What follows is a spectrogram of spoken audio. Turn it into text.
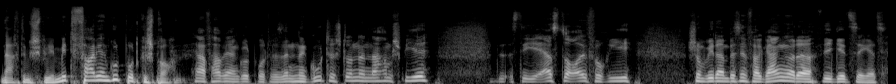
nach dem Spiel mit Fabian Gutbrot gesprochen. Ja, Fabian Gutbrot, wir sind eine gute Stunde nach dem Spiel. Das ist die erste Euphorie schon wieder ein bisschen vergangen oder wie geht's dir jetzt?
